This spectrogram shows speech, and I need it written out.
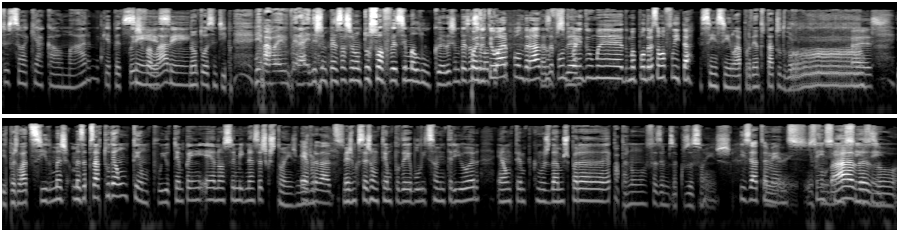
estou só aqui a acalmar-me, que é para depois Sim, falar. sim. Não estou assim tipo, peraí, deixa-me pensar se eu não estou só a ser maluca, deixa-me pensar Pois se eu o não teu estou. ar ponderado, Estás no fundo, vem de uma, de uma ponderação aflita. Sim, sim, lá por dentro está tudo. Mas E depois lá decido, mas, mas apesar de tudo é um tempo, e o tempo é, é nosso amigo nessas questões. é Mesmo, verdade. mesmo que seja um tempo de ebulição interior, é um tempo que nos damos para, epá, para não fazermos acusações Exatamente. eh, Sim, sim, sim. ou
